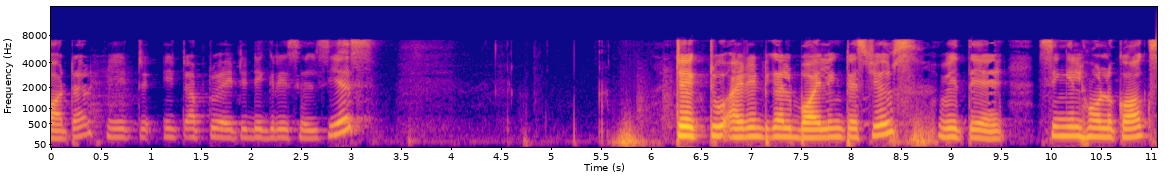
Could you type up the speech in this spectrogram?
water heat it up to eighty degree Celsius take two identical boiling test tubes with a single hole cocks.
